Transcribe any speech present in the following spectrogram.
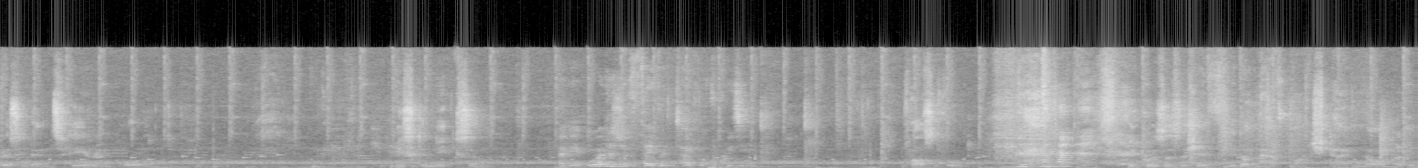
presidents here in Poland. Mr. Nixon, Okay, what is your favorite type of cuisine? fast food. because as a chef you don't have much time normally.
